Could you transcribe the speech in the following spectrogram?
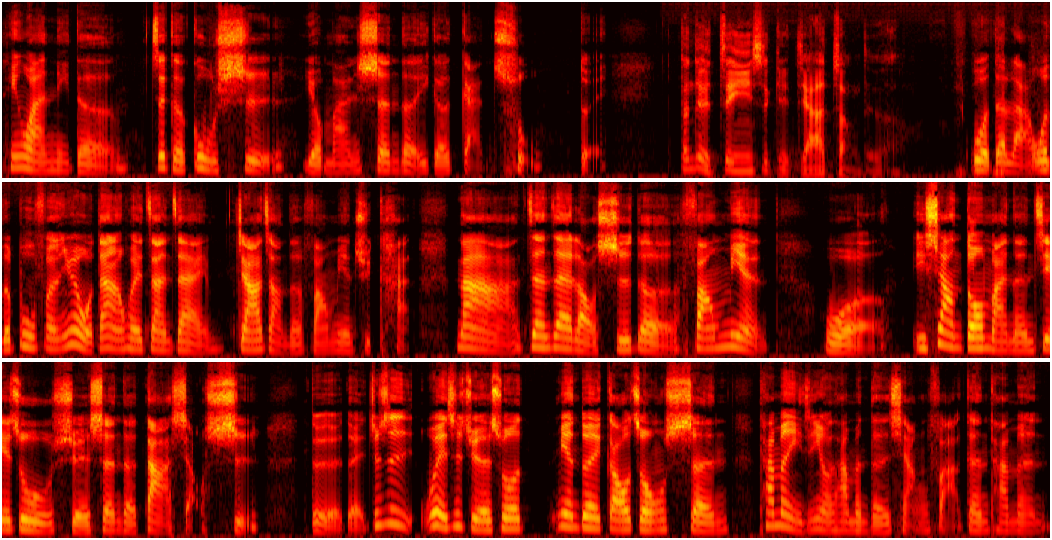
听完你的这个故事，有蛮深的一个感触。对，但这个建议是给家长的啦。我的啦，我的部分，因为我当然会站在家长的方面去看。那站在老师的方面，我一向都蛮能接住学生的大小事。对对对，就是我也是觉得说，面对高中生，他们已经有他们的想法跟他们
